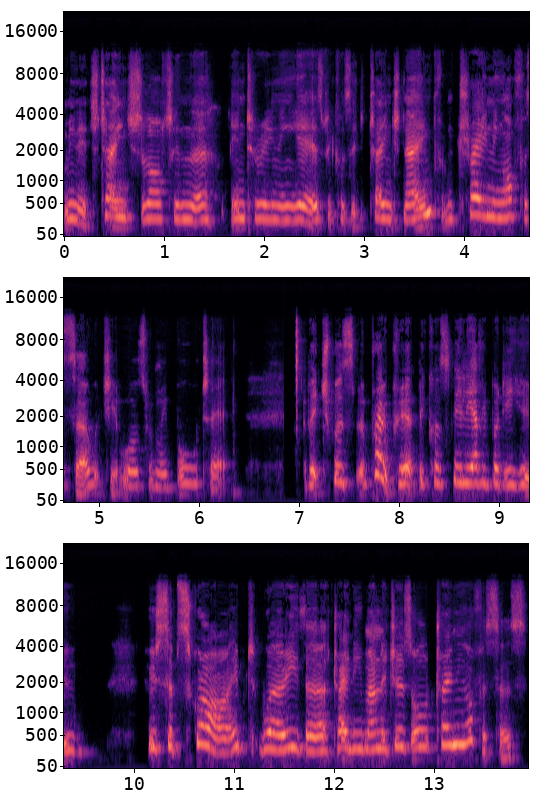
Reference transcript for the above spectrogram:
I mean, it's changed a lot in the intervening years because it changed name from training officer, which it was when we bought it, which was appropriate because nearly everybody who who subscribed were either training managers or training officers.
